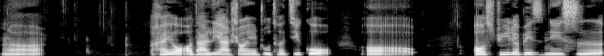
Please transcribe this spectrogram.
呃，还有澳大利亚商业注册机构，呃，Australia Business。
